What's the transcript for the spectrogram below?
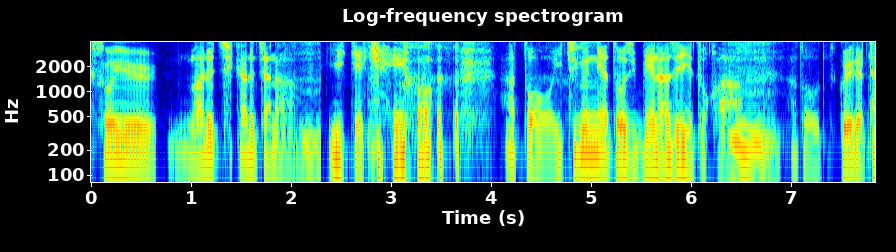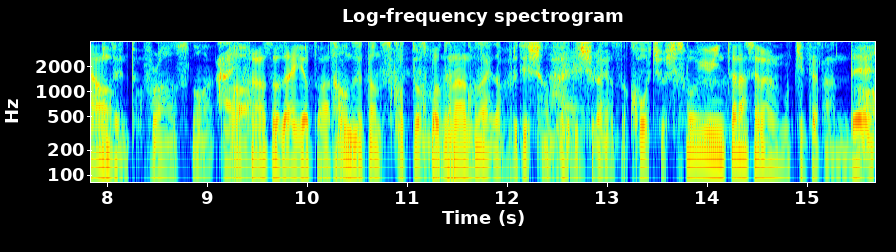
そういうマルチカルチャーないいい経験を、あと、一軍には当時ベナジーとか、うん。あと、グレガー・タウンゼント。フランスの、はい、あ。フランスの代表と、あとタウンゼントのスコットランド,、ね、スコットランド。この間ブリティッシュアイリッシュライオンズのコーチをしてた、そういうインターナショナルも来てたんで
